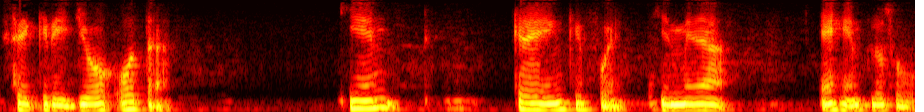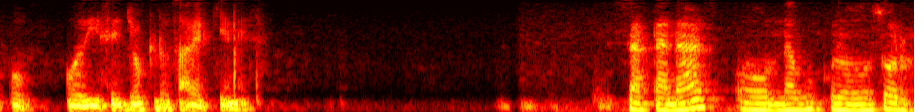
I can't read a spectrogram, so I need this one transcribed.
se creyó otra. ¿Quién creen que fue? ¿Quién me da ejemplos o, o dice yo quiero saber quién es? Satanás o Nabucodonosor.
